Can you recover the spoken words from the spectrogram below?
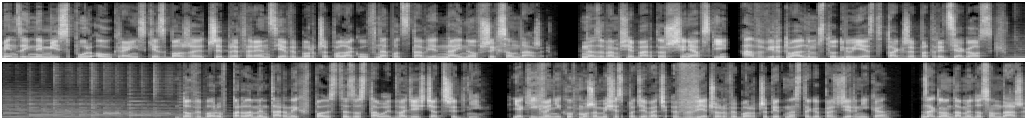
Między innymi spór o ukraińskie zboże czy preferencje wyborcze Polaków na podstawie najnowszych sondaży. Nazywam się Bartosz Sieniawski, a w wirtualnym studiu jest także Patrycja Gosk. Do wyborów parlamentarnych w Polsce zostały 23 dni. Jakich wyników możemy się spodziewać w wieczór wyborczy 15 października? Zaglądamy do sondaży.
